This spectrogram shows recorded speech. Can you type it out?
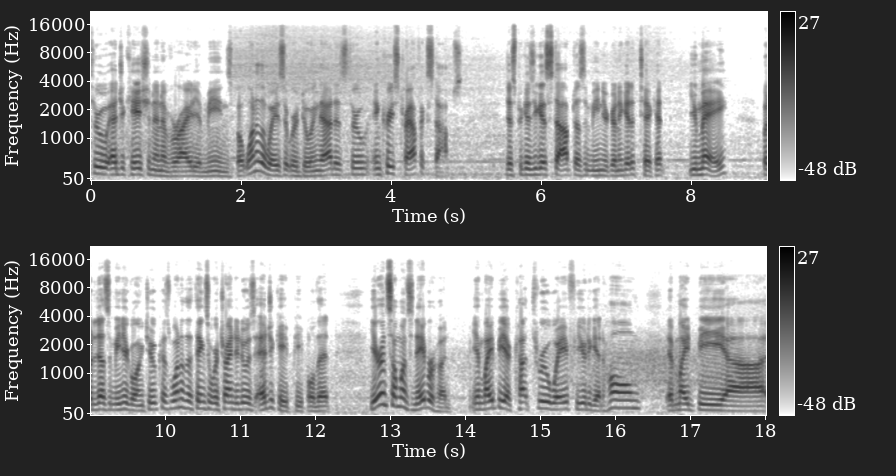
through education in a variety of means. But one of the ways that we're doing that is through increased traffic stops. Just because you get stopped doesn't mean you're going to get a ticket. You may, but it doesn't mean you're going to because one of the things that we're trying to do is educate people that you're in someone's neighborhood. It might be a cut-through way for you to get home. It might be uh,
